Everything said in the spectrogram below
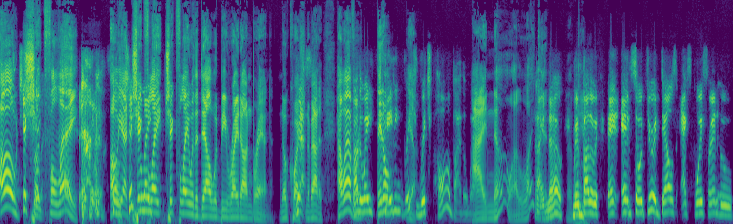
Oh, Chick-fil-A. Chick oh yeah, Chick Chick-fil-A Chick Fil A with Adele would be right on brand. No question Yes. about it. However, By the way, they don't. dating Rich, yeah. Rich Paul, by the way. I know. I like I it. know. Okay. But by the way, and, and so if you're Adele's ex-boyfriend who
